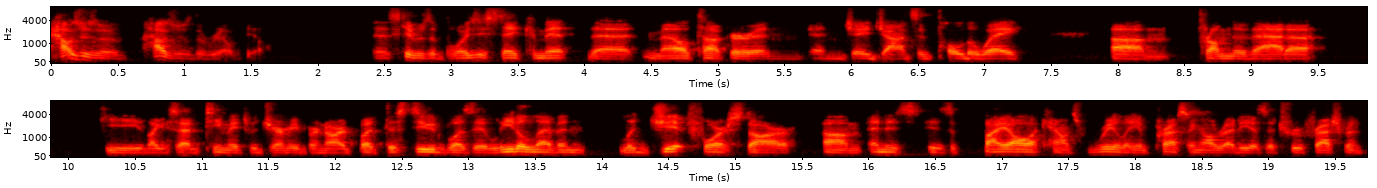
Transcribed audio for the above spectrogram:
Houser's a Houser's the real deal. This kid was a Boise State commit that Mel Tucker and and Jay Johnson pulled away um, from Nevada. He, like I said, teammates with Germie Bernard, but this dude was Elite 11, legit four star, um, and is is by all accounts really impressing already as a true freshman.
